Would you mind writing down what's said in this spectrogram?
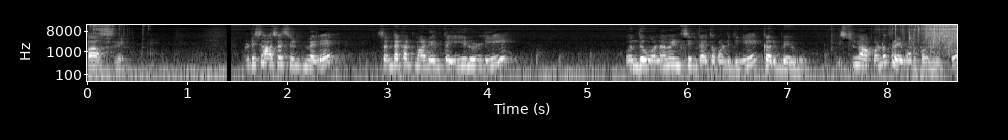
ಸಾಸಿವೆ. ನೋಡಿ ಸಾಸಿವೆ ಸಿಡಿದ್ಮೇಲೆ ಸಣ್ಣ ಕಟ್ ಮಾಡಿರುವಂಥ ಈರುಳ್ಳಿ ಒಂದು ಒಣಮೆಣಸಿನ್ಕಾಯಿ ತೊಗೊಂಡಿದ್ದೀನಿ, ಕರಿಬೇವು. ಇಷ್ಟನ್ನು ಹಾಕೊಂಡು ಫ್ರೈ ಮಾಡ್ಕೊಳ್ಬೇಕು.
